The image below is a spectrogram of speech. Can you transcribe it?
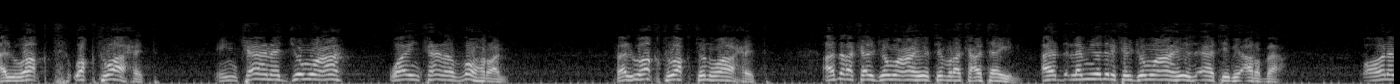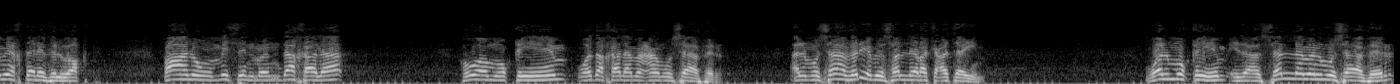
الوقت وقت واحد. إن كانت جمعة وإن كانت ظهرا. فالوقت وقت واحد. أدرك الجمعة يتم ركعتين. أد... لم يدرك الجمعة يأتي بأربع. وهو لم يختلف الوقت. قالوا مثل من دخل هو مقيم ودخل مع مسافر. المسافر يبي يصلي ركعتين. والمقيم إذا سلم المسافر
